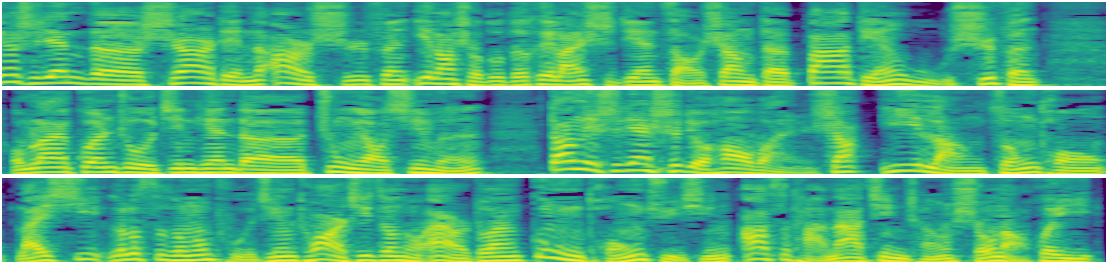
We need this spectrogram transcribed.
京时间的十二点的二十分，伊朗首都德黑兰时间早上的八点五十分。我们来关注今天的重要新闻。当地时间十九号晚上，伊朗总统莱西、俄罗斯总统普京、土耳其总统埃尔多安共同举行阿斯塔纳进程首脑会议。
